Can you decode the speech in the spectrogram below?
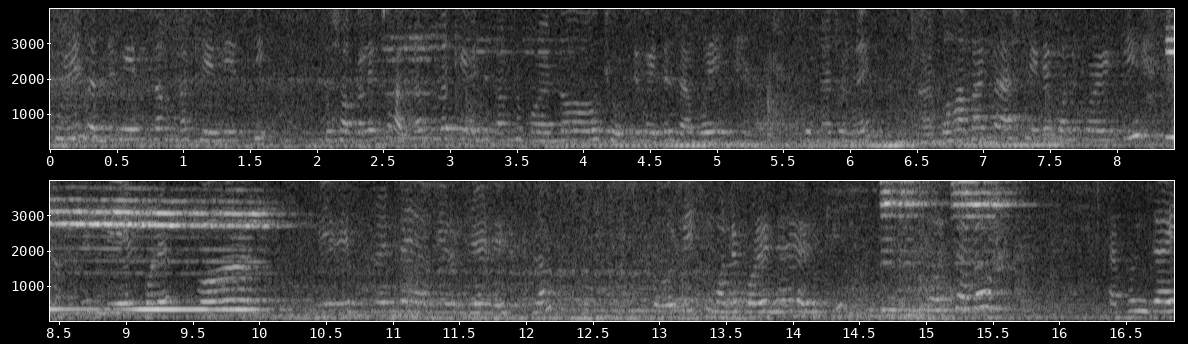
পুরি সবজি নিয়েছিলাম, আমরা খেয়ে নিয়েছি। তো সকালে একটু হালকা ফুলকা খেয়ে নিয়েছি, কারণ পরে তো ছুটি বাড়িতে যাবোই ছোটার জন্যে আর মহামায়াতে আসলে এটা মনে পড়ে কি ফার্স্ট এই রেস্টুরেন্টে আমি বিয়ে এসেছিলাম তো ওইটা একটু মনে পড়ে যায় আর কি। তো চলো, এখন যাই,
